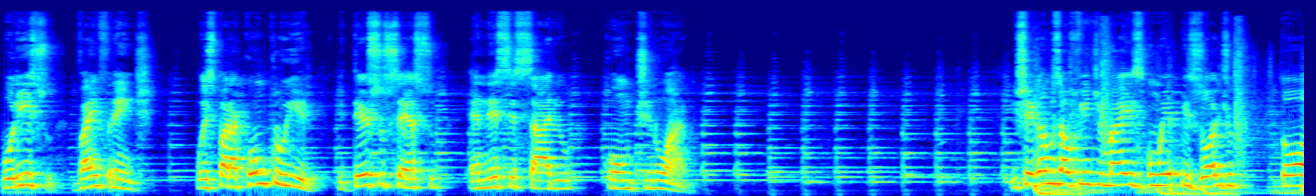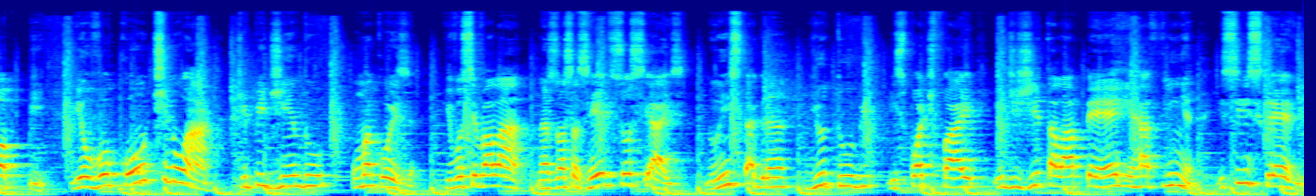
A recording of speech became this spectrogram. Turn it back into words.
Por isso, vá em frente, pois para concluir e ter sucesso é necessário continuar. E chegamos ao fim de mais um episódio top. E eu vou continuar te pedindo uma coisa: que você vá lá nas nossas redes sociais, no Instagram, YouTube, Spotify e digita lá PR Rafinha e se inscreve.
